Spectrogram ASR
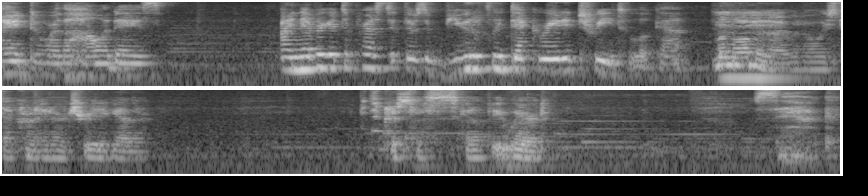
I adore the holidays. I never get depressed if there's a beautifully decorated tree to look at. My mom and I would always decorate our tree together. This Christmas is gonna be weird. Zach.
